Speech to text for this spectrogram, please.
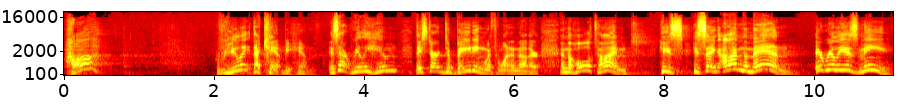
huh? Really? That can't be him. Is that really him? They start debating with one another. And the whole time, he's, he's saying, I'm the man. It really is me.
